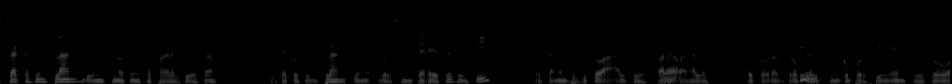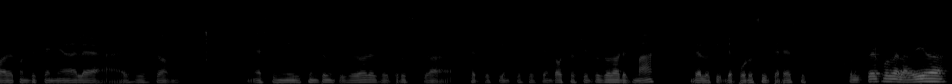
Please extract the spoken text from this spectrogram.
sacas un plan, digamos, si no tienes para pagar el tío Sam, y sacas un plan, tiene, los intereses en sí están un poquito altos para Ya. pagarles. Te cobran, creo que el 5%, o haz de cuenta que añádale a esos, um, esos 1126 dólares, otros ah, 760, 800 dólares más de, los, de puros intereses. Consejo de la vida,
